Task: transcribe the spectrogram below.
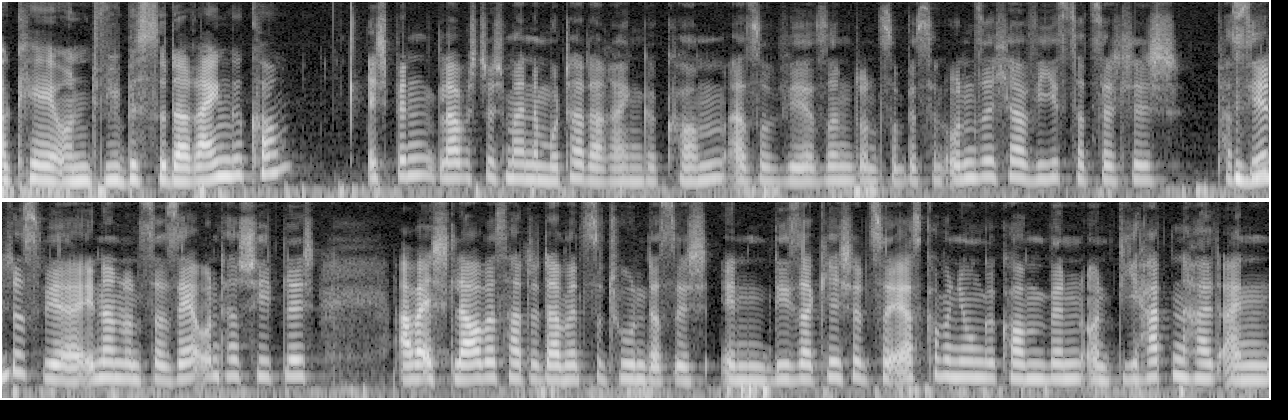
Okay, und wie bist du da reingekommen? Ich bin, glaube ich, durch meine Mutter da reingekommen. Also wir sind uns so ein bisschen unsicher, wie es tatsächlich passiert Mhm. ist. Wir erinnern uns da sehr unterschiedlich. Aber ich glaube, es hatte damit zu tun, dass ich in dieser Kirche zur Erstkommunion gekommen bin und die hatten halt einen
